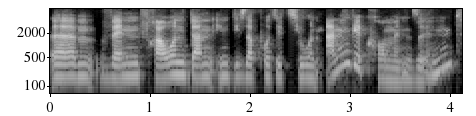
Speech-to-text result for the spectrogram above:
ähm, wenn Frauen dann in dieser Position angekommen sind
